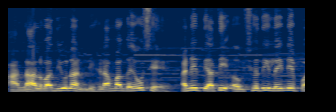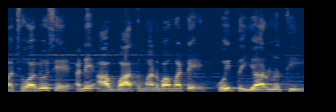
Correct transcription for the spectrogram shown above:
આ લાલવાદીઓના નેહડામાં ગયો છે અને ત્યાંથી ઔષધિ લઈને પાછો આવ્યો છે અને આ વાત માનવા માટે કોઈ તૈયાર નથી.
